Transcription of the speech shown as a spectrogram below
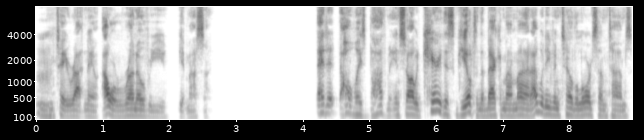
I'm Mm. gonna tell you right now, I will run over you, get my son. And it always bothered me. And so I would carry this guilt in the back of my mind. I would even tell the Lord sometimes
